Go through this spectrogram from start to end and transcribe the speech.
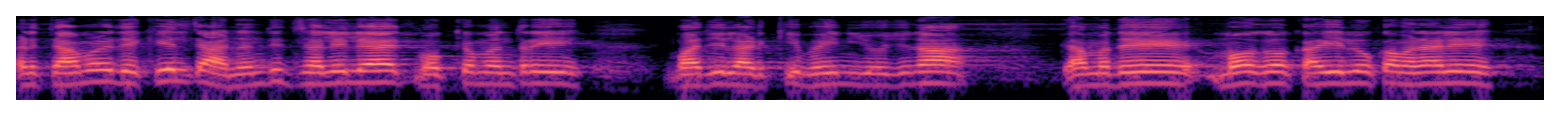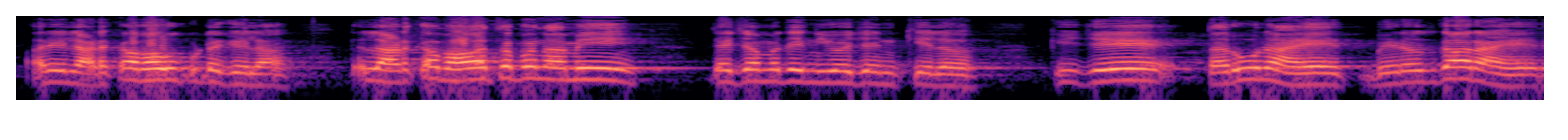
आणि त्यामुळे देखील ते आनंदित झालेले आहेत. मुख्यमंत्री माझी लाडकी बहीण योजना त्यामध्ये मग काही लोक म्हणाले अरे लाडका भाऊ कुठे गेला? तर लाडका भावाचं पण आम्ही त्याच्यामध्ये नियोजन केलं की जे तरुण आहेत बेरोजगार आहेत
